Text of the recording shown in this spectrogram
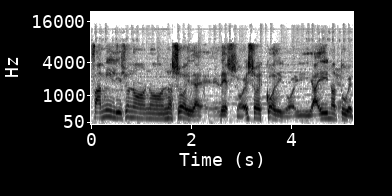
familia y yo no, no, no soy de, de eso, eso es código y ahí no tuve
